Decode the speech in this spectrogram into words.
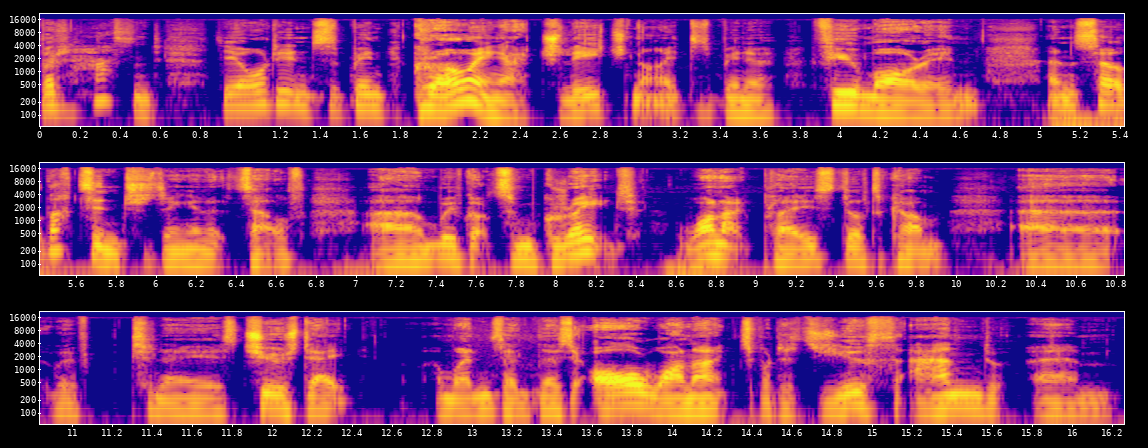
but it hasn't. The audience has been growing actually. Each night there's been a few more in, and so that's interesting in itself. Um, we've got some great one act plays still to come. Uh, with today is Tuesday and Wednesday. There's all one acts, but it's youth and um,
